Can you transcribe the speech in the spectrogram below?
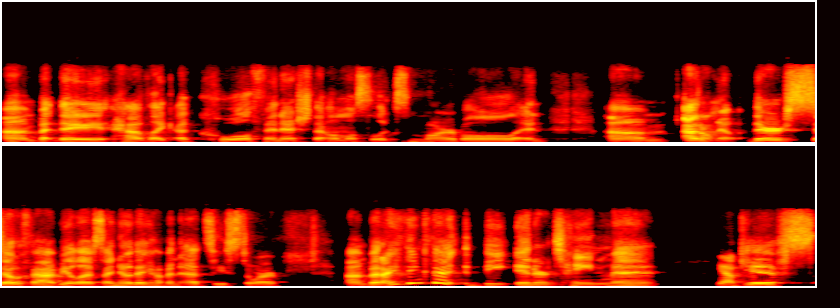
um, but they have like a cool finish that almost looks marble, and um, I don't know. They're so fabulous. I know they have an Etsy store, um, but I think that the entertainment yep. gifts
